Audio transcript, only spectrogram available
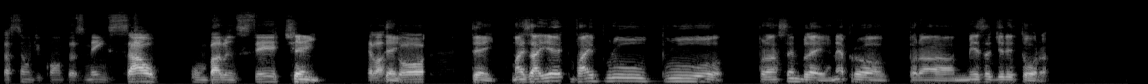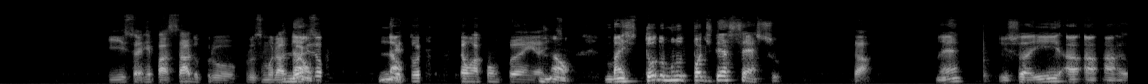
prestação de contas mensal, um balancete, tem, relatório? Tem, tem. mas aí é, vai para pro, pro, a Assembleia, né? para a mesa diretora. E isso é repassado para os moradores não, ou não. o não acompanha? Isso? Não, mas todo mundo pode ter acesso. Tá. Né? Isso aí, a, a, a,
